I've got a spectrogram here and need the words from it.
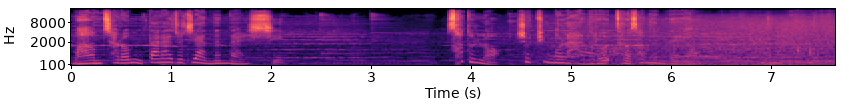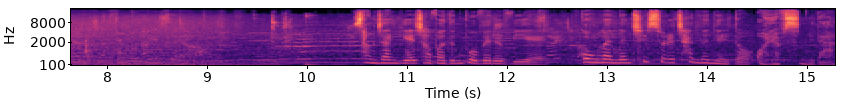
마음처럼 따라주지 않는 날씨. 서둘러 쇼핑몰 안으로 들어섰는데요. 성장기에 접어든 보배를 위해 꼭 맞는 치수를 찾는 일도 어렵습니다.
